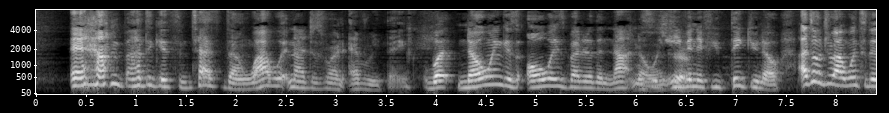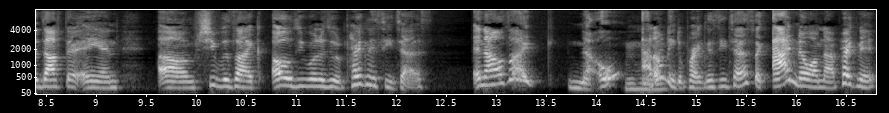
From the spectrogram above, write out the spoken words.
and I'm about to get some tests done, why wouldn't I just run everything? But Knowing is always better than not knowing, even if you think you know. I told you I went to the doctor and um, she was like, "Oh, do you want to do a pregnancy test?" And I was like, "No, Mm-hmm. I don't need a pregnancy test. Like, I know I'm not pregnant."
